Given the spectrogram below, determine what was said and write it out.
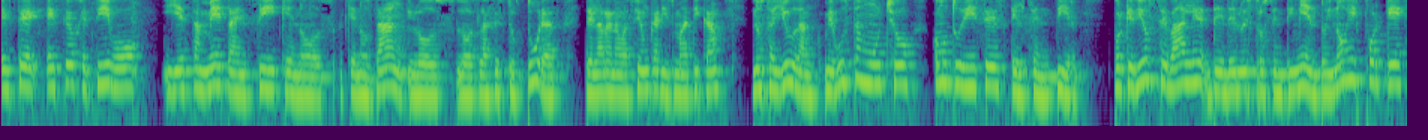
Este, este objetivo y esta meta en sí que nos, que nos dan los, los, las estructuras de la renovación carismática nos ayudan. Me gusta mucho, como tú dices, el sentir, porque Dios se vale de, de nuestro sentimiento y no es porque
